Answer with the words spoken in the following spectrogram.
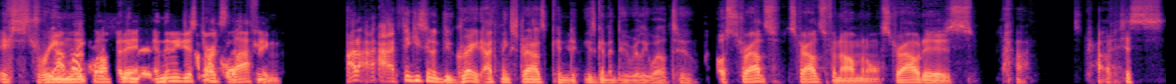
extremely yeah, confident, and then he just starts laughing. I, I think he's going to do great. I think Stroud's can is going to do really well too. Oh, Stroud's Stroud's phenomenal. Stroud is Stroud is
